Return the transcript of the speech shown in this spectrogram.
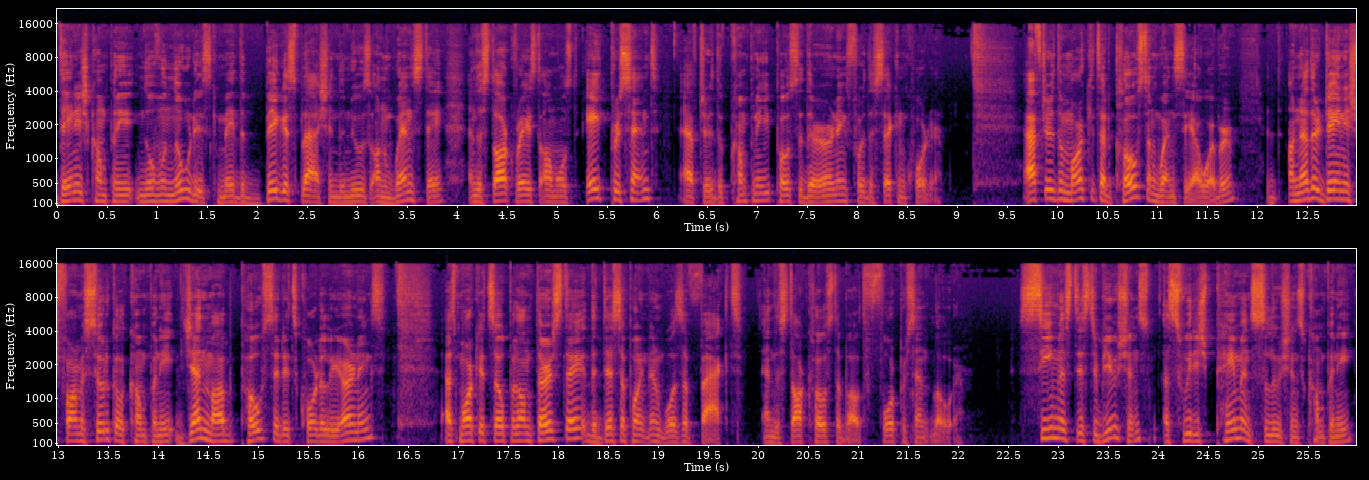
Danish company Novo Nordisk made the biggest splash in the news on Wednesday, and the stock raised almost 8% after the company posted their earnings for the second quarter. After the market had closed on Wednesday, however, another Danish pharmaceutical company, Genmab, posted its quarterly earnings. As markets opened on Thursday, the disappointment was a fact, and the stock closed about 4% lower. Seamless Distributions, a Swedish payment solutions company,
